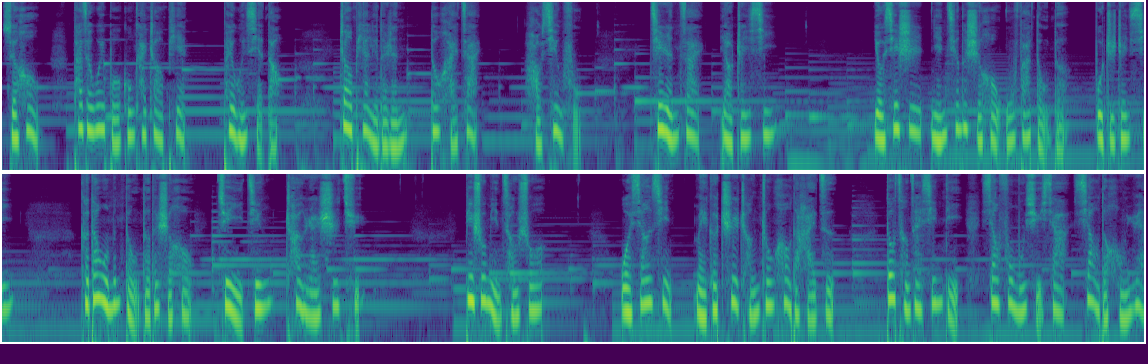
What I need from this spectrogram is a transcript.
随后他在微博公开照片，配文写道：“照片里的人都还在，好幸福，亲人在要珍惜。有些事年轻的时候无法懂得，不知珍惜，可当我们懂得的时候，却已经怅然失去。”毕淑敏曾说：“我相信每个赤诚忠厚的孩子。”都曾在心底向父母许下孝的宏愿，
